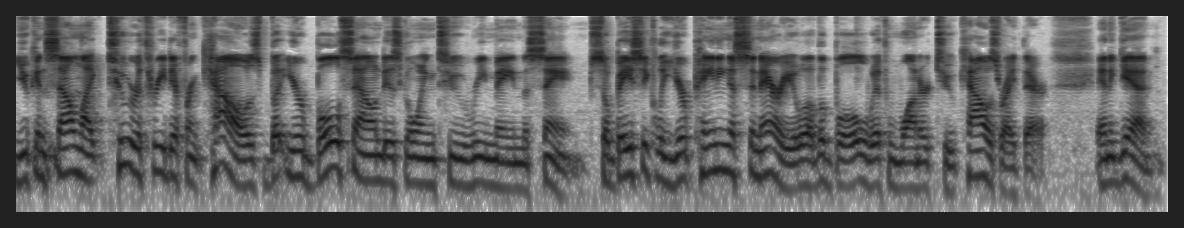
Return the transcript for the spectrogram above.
you can sound like two or three different cows, but your bull sound is going to remain the same. So basically, you're painting a scenario of a bull with one or two cows right there. And again,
